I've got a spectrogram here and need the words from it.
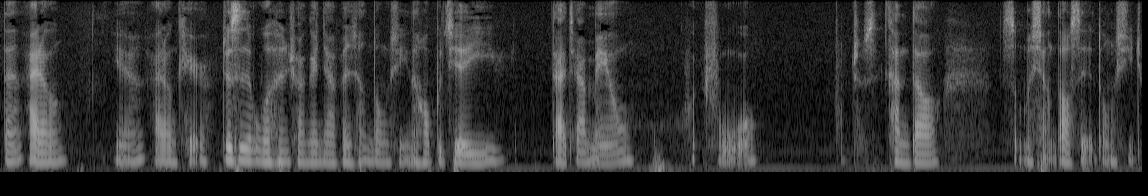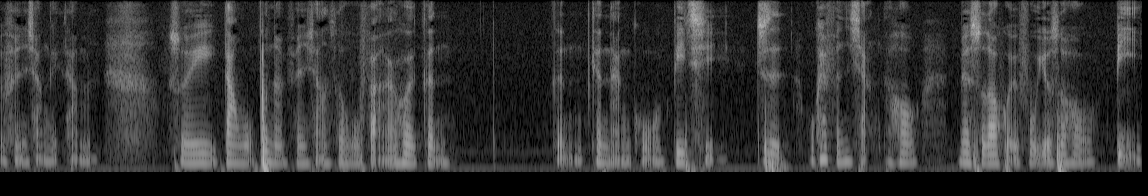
但 I don't，yeah，I don't care，就是我很喜欢跟人家分享东西，然后不介意大家没有回复我，就是看到什么想到谁的东西就分享给他们。所以当我不能分享的时候，我反而会更更更难过。比起就是我可以分享，然后没有收到回复，有时候比。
